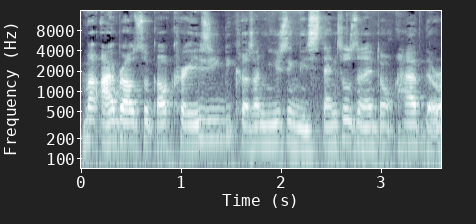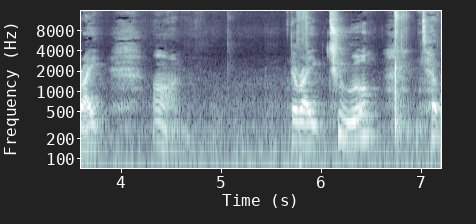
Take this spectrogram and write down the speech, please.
My eyebrows look all crazy because I'm using these stencils and I don't have the right, um, the right tool to,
